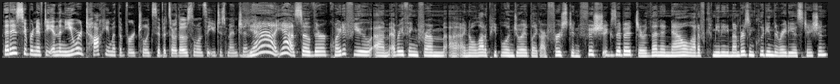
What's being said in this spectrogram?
That is super nifty. And then you were talking about the virtual exhibits. Are those the ones that you just mentioned? Yeah, yeah. So there are quite a few. Um, everything from uh, I know a lot of people enjoyed like our first in fish exhibit, or then and now a lot of community members, including the radio station,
